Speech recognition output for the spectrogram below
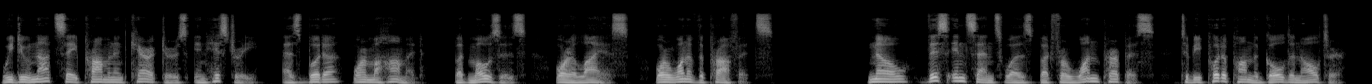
we do not say prominent characters in history, as Buddha or Muhammad, but Moses, or Elias, or one of the prophets. No, this incense was but for one purpose, to be put upon the golden altar,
